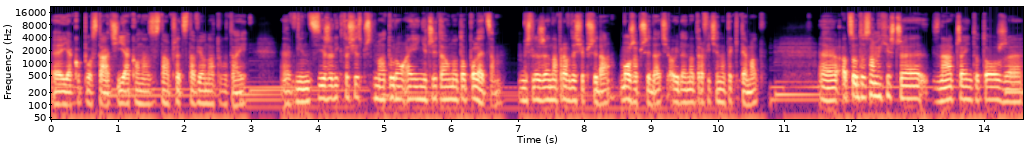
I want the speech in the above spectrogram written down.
e, jako postaci, jak ona została przedstawiona tutaj. E, więc jeżeli ktoś jest przed maturą, a jej nie czytał, no to polecam. Myślę, że naprawdę się przyda, może przydać, o ile natraficie na taki temat. E, a co do samych jeszcze znaczeń, to to, że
